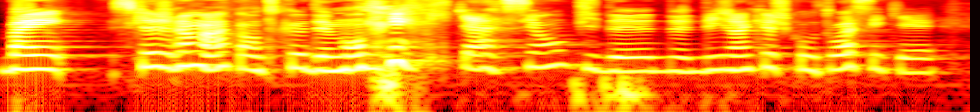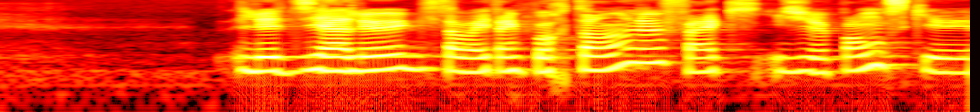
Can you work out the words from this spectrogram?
Ben, ce que je remarque, en tout cas, de mon implication, puis de, de- des gens que je côtoie, c'est que le dialogue, ça va être important. Là, fait que je pense que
